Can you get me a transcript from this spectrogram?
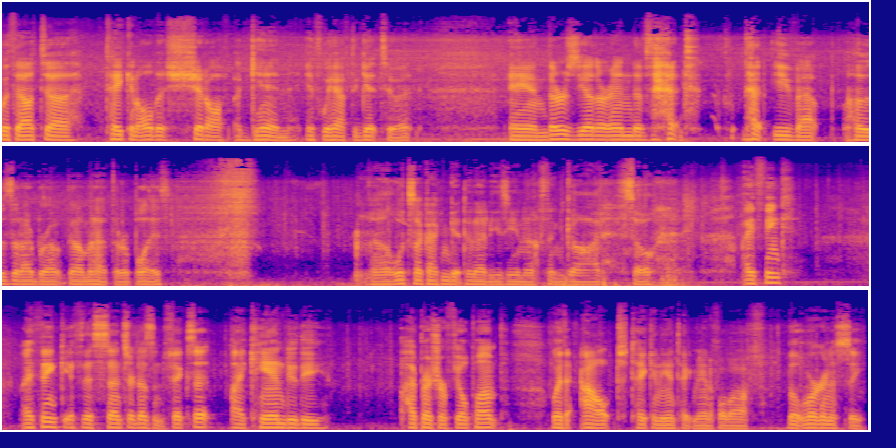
without uh, taking all this shit off again if we have to get to it. And there's the other end of that that evap hose that I broke that I'm gonna have to replace. Uh, looks like I can get to that easy enough, thank God. So I think I think if this sensor doesn't fix it, I can do the high pressure fuel pump without taking the intake manifold off. But we're gonna see.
